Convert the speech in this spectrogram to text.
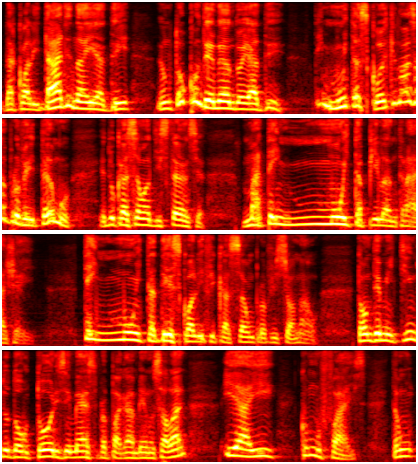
dar qualidade na EAD. Eu não estou condenando a EAD. Tem muitas coisas que nós aproveitamos, educação à distância, mas tem muita pilantragem aí. Tem muita desqualificação profissional. Estão demitindo doutores e mestres para pagar menos salário. E aí como faz? Então,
